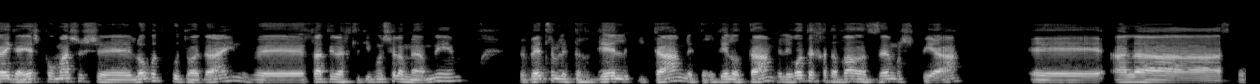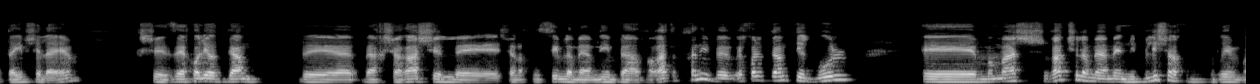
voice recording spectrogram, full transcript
רגע, יש פה משהו שלא בדקו אותו עדיין, והחלטתי ללכת לכיוון של המאמנים, ובעצם לתרגל איתם, לתרגל אותם, ולראות איך הדבר הזה משפיע אה, על הספורטאים שלהם, שזה יכול להיות גם בהכשרה של, אה, שאנחנו עושים למאמנים בהעברת התכנים, ויכול להיות גם תרגול אה, ממש רק של המאמן, מבלי שאנחנו מדברים עם,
